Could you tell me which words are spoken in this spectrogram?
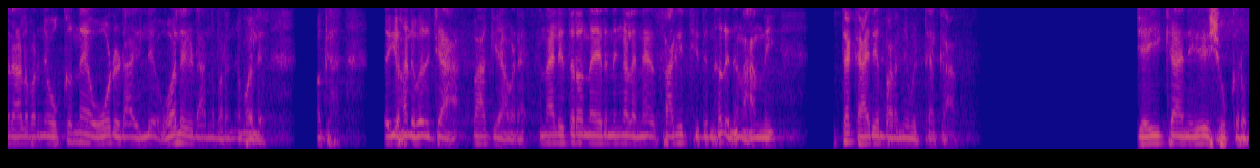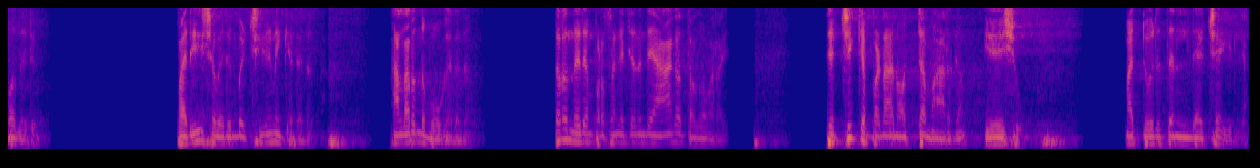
ഒരാൾ പറഞ്ഞു ഒക്കുന്നേ ഓടിടാ ഇല്ലേ? ഓലയിടാന്ന് പറഞ്ഞ പോലെ. നമുക്ക് ദൈവം അനുവദിച്ച ബാക്കി അവിടെ. എന്നാൽ ഇത്ര നേരം നിങ്ങൾ എന്നെ സഹിച്ചിരുന്നതിന് നന്ദി. ഒറ്റ കാര്യം പറഞ്ഞു വിട്ടേക്കാം. ജയിക്കാൻ യേശു കൃപ തരും. പരീക്ഷ വരുമ്പോൾ ക്ഷീണിക്കരുത്. തളർന്നു പോകരുത്. ഇത്ര നേരം പ്രസംഗിച്ചതിന്റെ ആകത്തുക പറയും. രക്ഷിക്കപ്പെടാൻ ഒറ്റ മാർഗം യേശു. മറ്റൊരുത്തനും രക്ഷയില്ല.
